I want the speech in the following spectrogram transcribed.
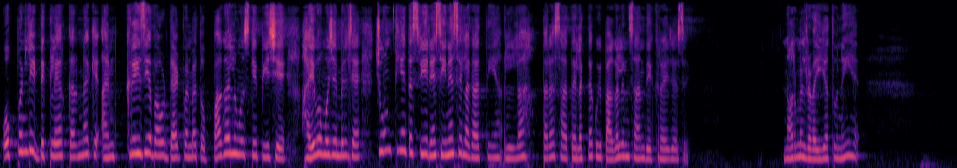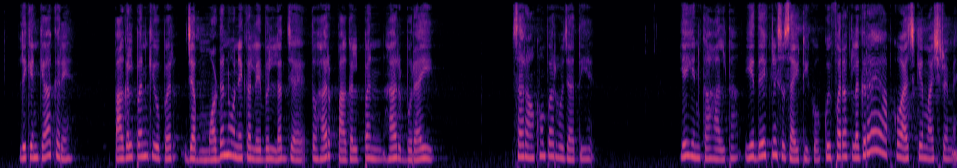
اوپنلی ڈکلیئر کرنا کہ I am crazy about that one میں تو پاگل ہوں اس کے پیچھے۔ ہائی وہ مجھے مل جائے۔ چومتی ہیں تصویریں، سینے سے لگاتی ہیں۔ اللہ طرح آتا ہے، لگتا ہے کوئی پاگل انسان دیکھ رہا ہے جیسے۔ نارمل رویہ تو نہیں ہے۔ لیکن کیا کریں؟ پاگل پن کے اوپر جب ماڈرن ہونے کا لیبل لگ جائے تو ہر پاگل پن ہر برائی سر آنکھوں پر ہو جاتی ہے۔ یہی ان کا حال تھا۔ یہ دیکھ لیں سوسائٹی کو۔ کوئی فرق لگ رہا ہے آپ کو آج کے معاشرے میں؟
